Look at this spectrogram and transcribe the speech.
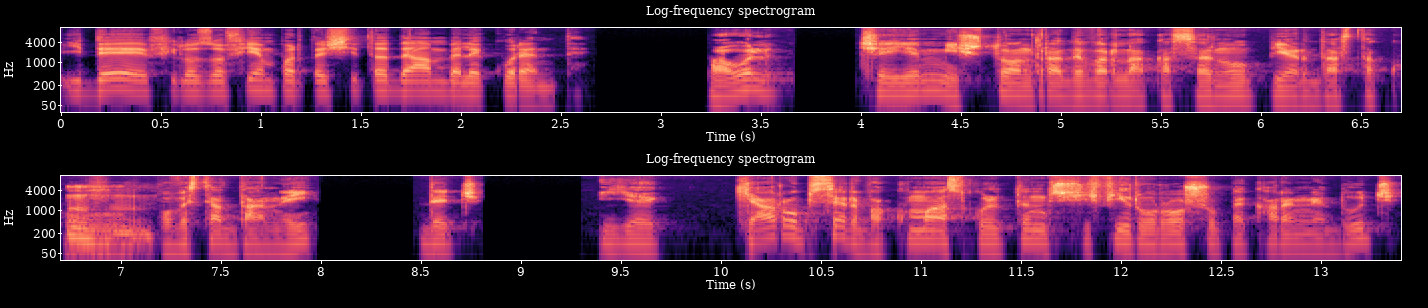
idee, filozofie împărtășită de ambele curente. Paul, ce e mișto într-adevăr la ca să nu pierd asta cu Mhm. povestea Danei, deci e chiar observ acum ascultând și firul roșu pe care ne duci,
